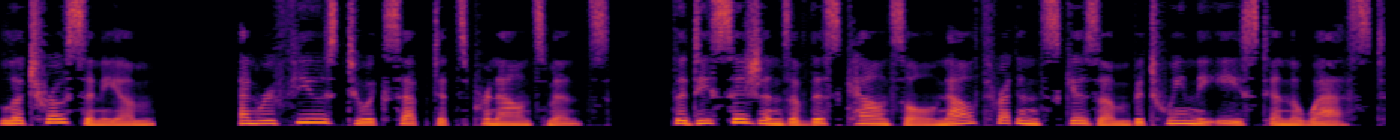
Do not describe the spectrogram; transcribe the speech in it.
latrocinium, and refused to accept its pronouncements. The decisions of this council now threatened schism between the East and the West.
